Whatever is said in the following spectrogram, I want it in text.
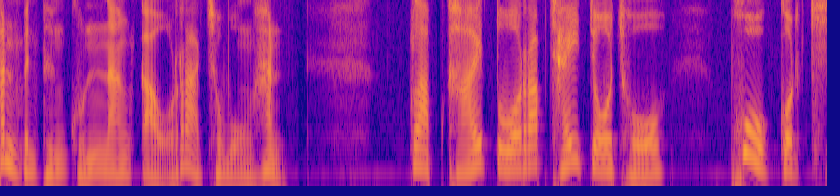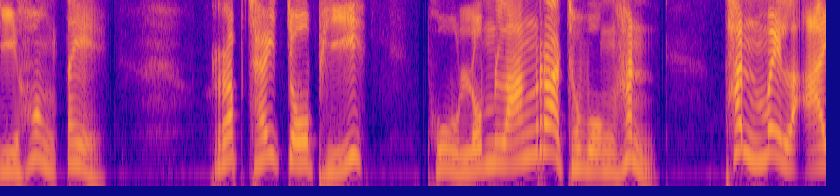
ท่านเป็นถึงขุนนางเก่าราชวงศ์ฮั่น กลับขายตัวรับใช้โจโฉ ผู้กดขี่ห้องเต้ รับใช้โจผี ผู้ล้มล้างราชวงศ์ฮั่น ท่านไม่ละอาย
